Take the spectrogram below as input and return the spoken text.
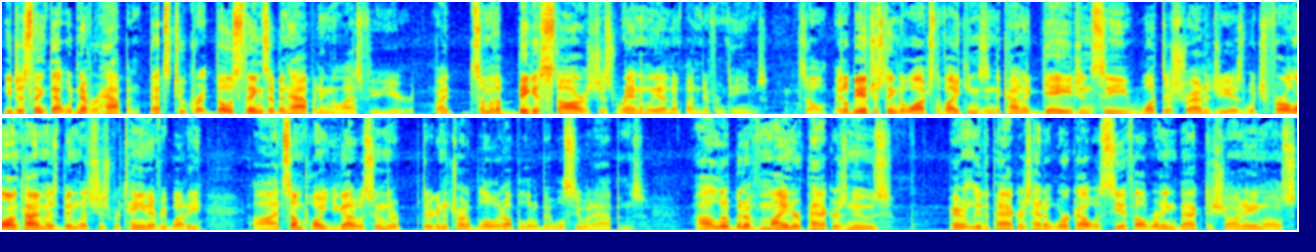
you just think that would never happen. That's too crazy. Those things have been happening the last few years. Right? Some of the biggest stars just randomly end up on different teams. So it'll be interesting to watch the Vikings and to kind of gauge and see what their strategy is, which for a long time has been let's just retain everybody. Uh, at some point, you got to assume they're they're going to try to blow it up a little bit. We'll see what happens. Uh, a little bit of minor Packers news. Apparently, the Packers had a workout with CFL running back Deshaun Amos.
